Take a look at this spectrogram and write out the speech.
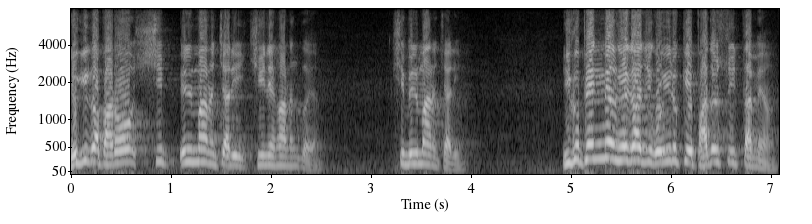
여기가 바로 11만 원짜리 진행하는 거예요. 11만 원짜리. 이거 100명 해가지고 이렇게 받을 수 있다면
